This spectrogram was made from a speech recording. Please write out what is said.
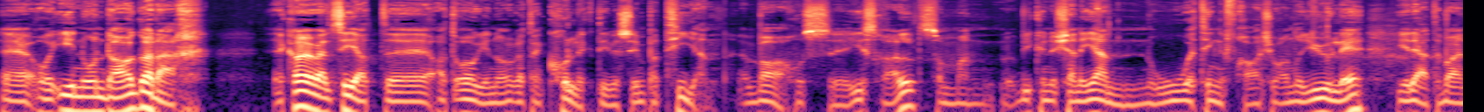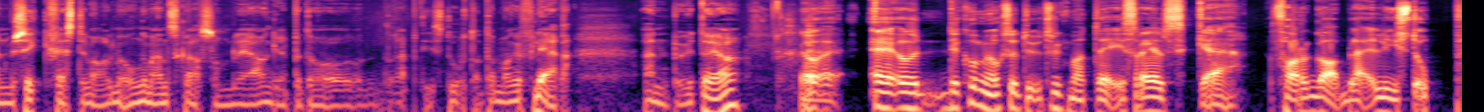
Eh, og i noen dager der jeg kan jo vel si at òg i Norge at den kollektive sympatien var hos Israel. som man, Vi kunne kjenne igjen noe ting fra 22.07. i det at det var en musikkfestival med unge mennesker som ble angrepet og drept i stort antall, mange flere enn på Utøya. Ja, eh, og Det kom jo også til uttrykk med at det israelske farger ble lyst opp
